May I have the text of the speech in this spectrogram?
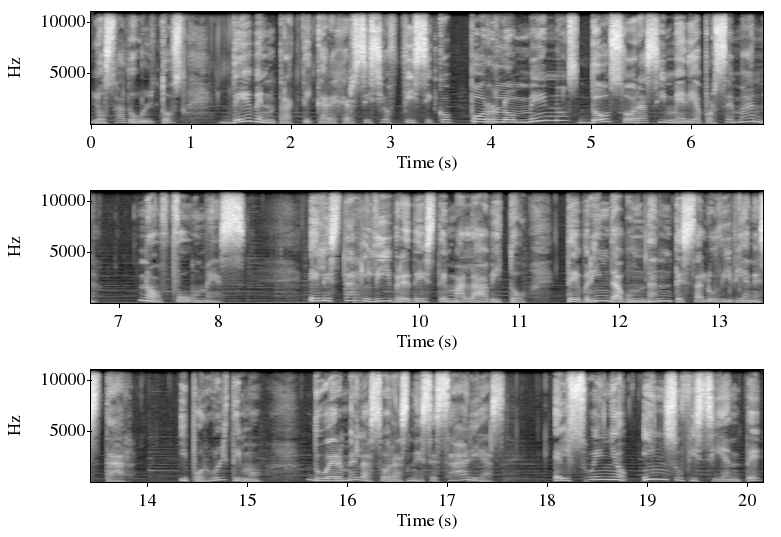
los adultos deben practicar ejercicio físico por lo menos dos horas y media por semana. No fumes. El estar libre de este mal hábito te brinda abundante salud y bienestar. Y por último, duerme las horas necesarias el sueño insuficiente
